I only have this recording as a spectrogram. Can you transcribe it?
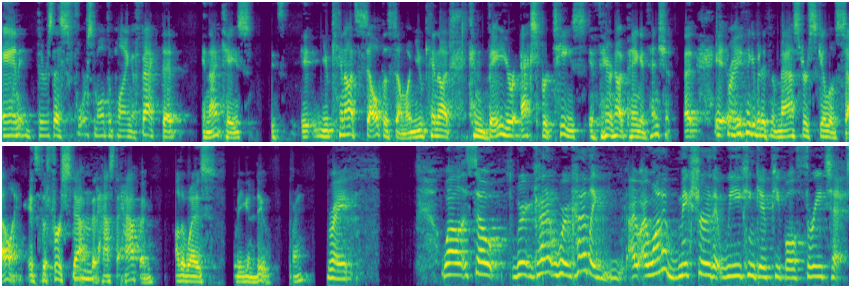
And there's this force multiplying effect that in that case, it's, it, you cannot sell to someone. You cannot convey your expertise if they're not paying attention. It, right. You think of it as the master skill of selling. It's the first step mm-hmm. that has to happen. Otherwise, what are you going to do? Right. Right. Well, so we're kind of we're kind of like I, I want to make sure that we can give people three tips.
